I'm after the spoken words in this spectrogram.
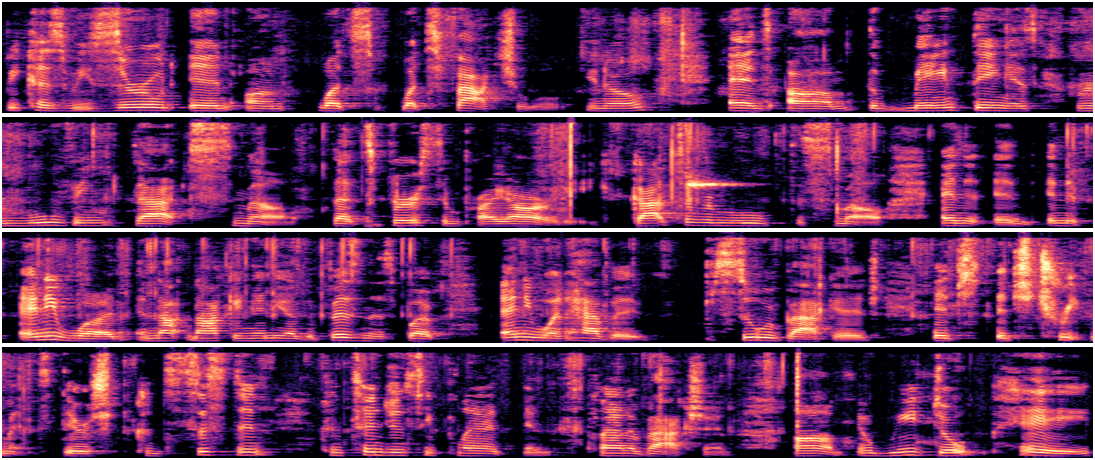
because we zeroed in on what's what's factual, you know. And um, the main thing is removing that smell. That's first in priority. You've got to remove the smell. And, and, and if anyone, and not knocking any other business, but anyone have a sewer backage, it's, it's treatment. There's consistent contingency plan and plan of action. Um, and we don't pay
